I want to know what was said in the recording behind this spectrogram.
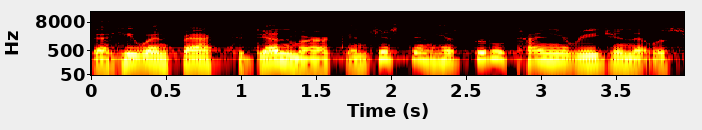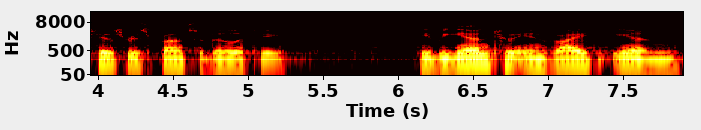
that he went back to Denmark, and just in his little tiny region that was his responsibility, he began to invite in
